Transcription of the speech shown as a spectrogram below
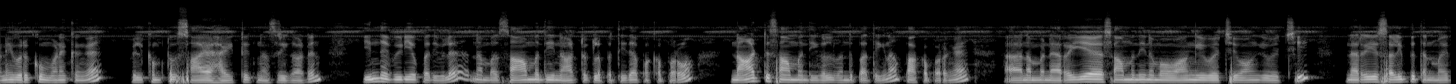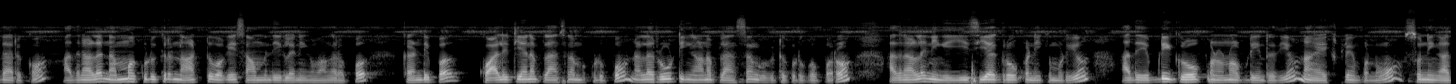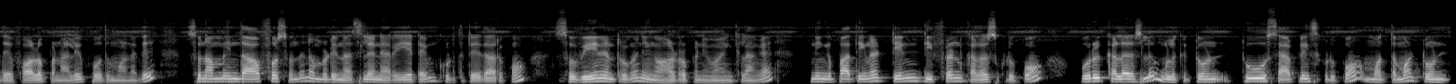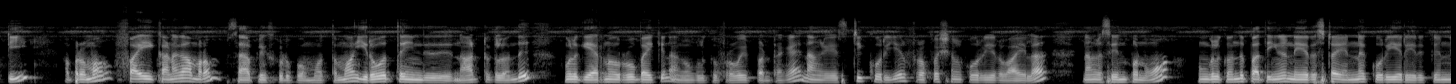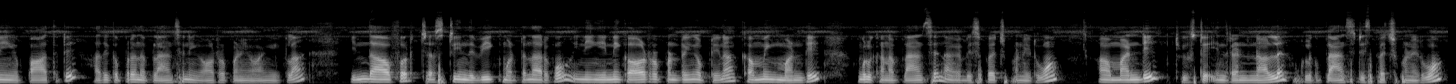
அனைவருக்கும் வணக்கங்க. Welcome to Sai hitech nursery garden இந்த வீடியோ பதிவில் நம்ம சாமந்தி நாற்றுக்களை பற்றி தான் பார்க்க போகிறோம் நாட்டு சாமந்திகள் வந்து பார்த்திங்கன்னா பார்க்க போகிறோங்க நம்ம நிறைய சாமந்தி நம்ம வாங்கி வச்சு வாங்கி வச்சு நிறைய சலிப்புத்தன்மை தான் இருக்கும். அதனால் நம்ம கொடுக்குற நாட்டு வகை சாமந்திகளை நீங்கள் வாங்குறப்போ கண்டிப்பாக குவாலிட்டியான பிளான்ஸ் நம்ம கொடுப்போம். நல்ல ரூட்டிங்கான பிளான்ஸ் தான் உங்கள்கிட்ட கொடுக்க போகிறோம் அதனால் நீங்கள் ஈஸியாக க்ரோ பண்ணிக்க முடியும். அதை எப்படி க்ரோ பண்ணணும் அப்படின்றதையும் நாங்கள் எக்ஸ்பிளைன் பண்ணுவோம். ஸோ நீங்கள் அதை ஃபாலோ பண்ணாலே போதுமானது. ஸோ நம்ம இந்த ஆஃபர்ஸ் வந்து நம்மளுடைய நர்ஸில் நிறைய டைம் கொடுத்துட்டே தான் இருக்கும். ஸோ வேணுன்றவங்க நீங்கள் ஆர்டர் பண்ணி வாங்கிக்கலாங்க. நீங்கள் பார்த்தீங்கன்னா டென் டிஃப்ரெண்ட் கலர்ஸ் கொடுப்போம். ஒரு கலர்ஸில் உங்களுக்கு டொன் டூ சாப்ளிங்ஸ் கொடுப்போம். மொத்தமாக டுவெண்ட்டி அப்புறமா ஃபைவ் கனகாமரம் சாப்ளிங்ஸ் கொடுப்போம். மொத்தமாக இருபத்தைந்து நாற்றுகள் வந்து உங்களுக்கு இரநூறு ரூபாய்க்கு நாங்கள் உங்களுக்கு ப்ரொவைட் பண்ணுறேங்க நாங்கள் எஸ்டி கொரியர் ப்ரொஃபஷனல் கொரியர் வாயிலாக நாங்கள் சென்ட் பண்ணுவோம். உங்களுக்கு வந்து பார்த்திங்கன்னா நியரஸ்ட்டாக என்ன கொரியர் இருக்குதுன்னு நீங்கள் பார்த்துட்டு அதுக்கப்புறம் இந்த பிளான்ஸை நீங்கள் ஆர்டர் பண்ணி வாங்கிக்கலாம். இந்த ஆஃபர் ஜஸ்ட் இந்த வீக் மட்டும்தான் இருக்கும். நீங்கள் இன்றைக்கி ஆர்டர் பண்ணுறீங்க அப்படின்னா கம்மிங் மண்டே உங்களுக்கான பிளான்ஸை நாங்கள் டிஸ்பேச் பண்ணிவிடுவோம் மண்டே டியூஸ்டே இந்த ரெண்டு நாளில் உங்களுக்கு பிளான்ஸ் டிஸ்பேச் பண்ணிவிடுவோம்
